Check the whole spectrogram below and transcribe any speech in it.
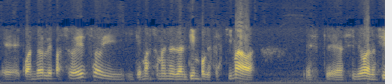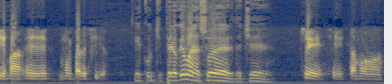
eh, cuando él le pasó eso y, que más o menos era el tiempo que se estimaba. Este, así que bueno, sí, es muy parecido. pero qué mala suerte, che. Sí, sí, estamos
